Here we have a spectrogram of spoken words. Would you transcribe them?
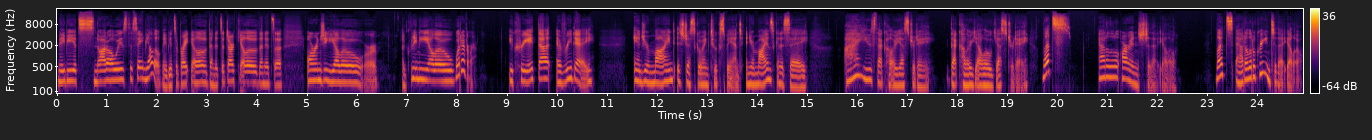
Maybe it's not always the same yellow. Maybe it's a bright yellow, then it's a dark yellow, then it's a orangey yellow or a greeny yellow, whatever. You create that every day and your mind is just going to expand and your mind's going to say, I used that color yesterday, that color yellow yesterday. Let's add a little orange to that yellow. Let's add a little green to that yellow.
